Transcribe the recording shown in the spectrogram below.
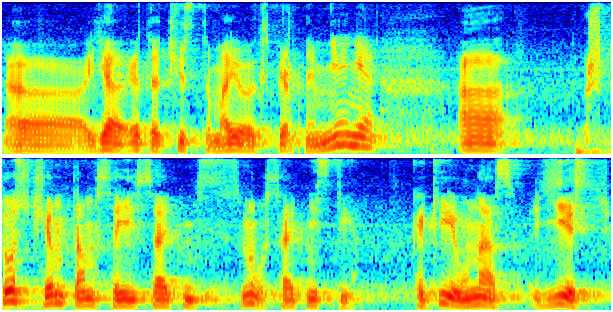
а, я, это чисто мое экспертное мнение, а что с чем там соотнести, ну, соотнести? Какие у нас есть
